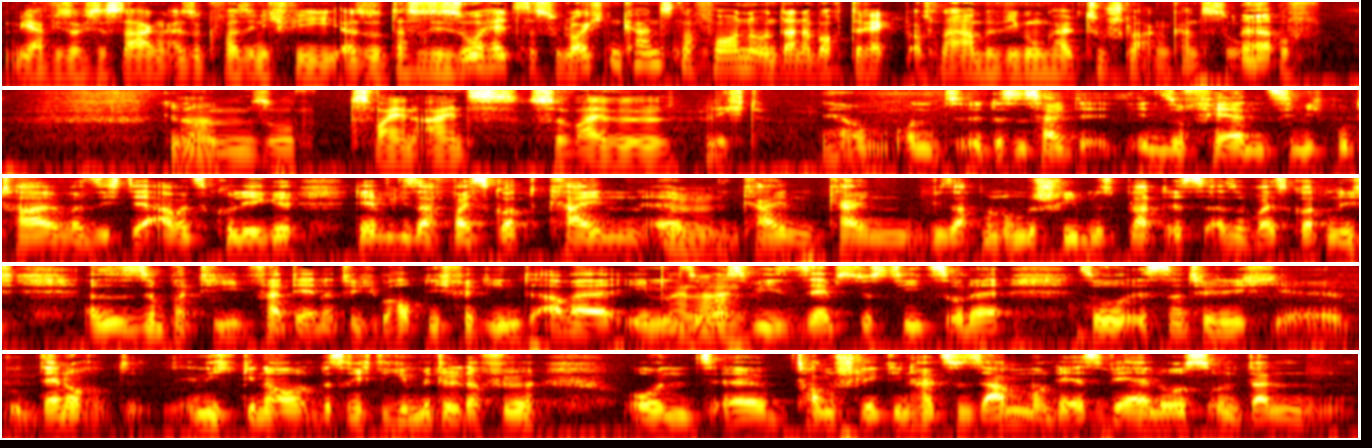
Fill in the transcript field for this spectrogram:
ja, wie soll ich das sagen, also quasi nicht wie, also dass du sie so hältst, dass du leuchten kannst nach vorne und dann aber auch direkt aus einer Armbewegung halt zuschlagen kannst, so. Ja. Genau. Ähm, so 2 in 1 Survival-Licht. Ja, und äh, das ist halt insofern ziemlich brutal, weil sich der Arbeitskollege, der wie gesagt, weiß Gott, kein, ähm, mhm. kein, kein, wie sagt man, unbeschriebenes Blatt ist, also weiß Gott nicht. Also Sympathie hat der natürlich überhaupt nicht verdient, aber eben nein, sowas nein. wie Selbstjustiz oder so ist natürlich äh, dennoch nicht genau das richtige Mittel dafür. Und äh, Tom schlägt ihn halt zusammen und er ist wehrlos und dann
